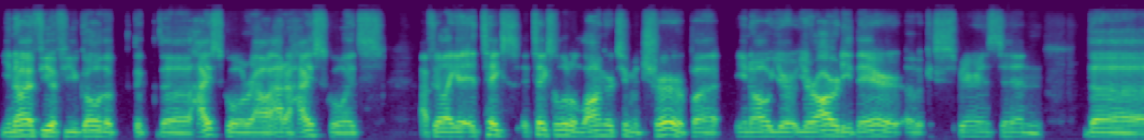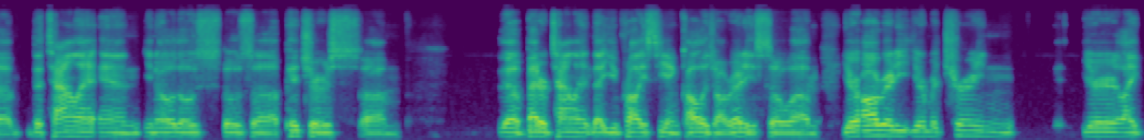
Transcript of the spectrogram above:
you know, if you if you go the the, the high school route out of high school, it's I feel like it, it, takes it takes a little longer to mature, but you know you're you're already there, experiencing the the talent and you know those those uh, pitchers, um, the better talent that you probably see in college already. So um, you're already you're maturing. You're like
